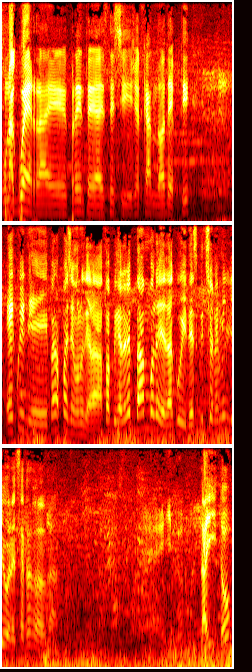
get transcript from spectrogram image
una guerra e praticamente stessi cercando adepti. E quindi, però poi siamo venuti alla fabbrica delle bambole, la cui descrizione migliore è stata data Eh. Da Ito,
